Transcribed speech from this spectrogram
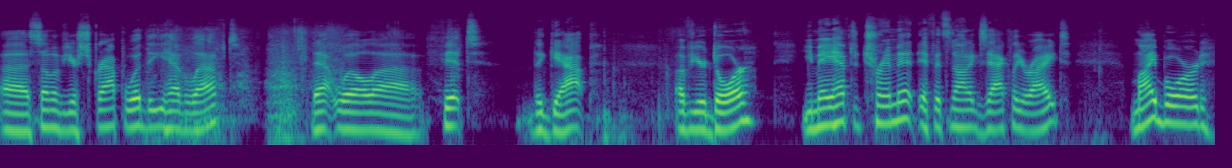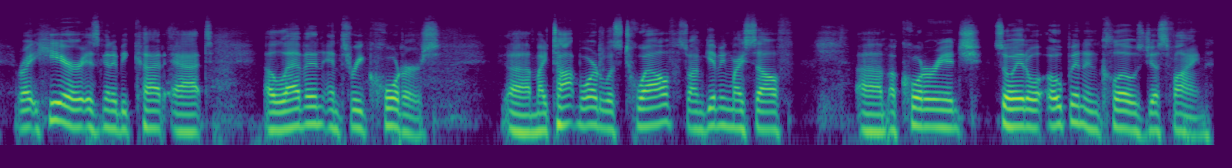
uh, some of your scrap wood that you have left that will uh, fit the gap of your door you may have to trim it if it's not exactly right. My board right here is going to be cut at 11 and 3 quarters. Uh, my top board was 12, so I'm giving myself um, a quarter inch so it'll open and close just fine.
